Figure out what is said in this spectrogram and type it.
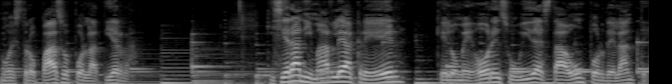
nuestro paso por la tierra. Quisiera animarle a creer que lo mejor en su vida está aún por delante.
